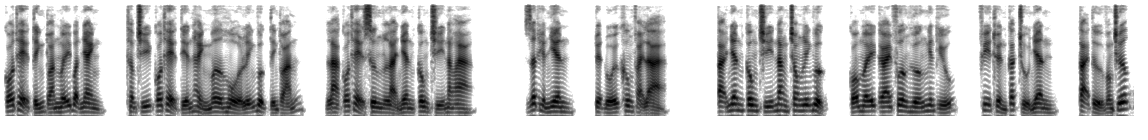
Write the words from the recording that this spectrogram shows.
Có thể tính toán mấy bận nhanh, thậm chí có thể tiến hành mơ hồ lĩnh vực tính toán, là có thể xưng là nhân công trí năng a. Rất hiển nhiên, tuyệt đối không phải là. Tại nhân công trí năng trong lĩnh vực, có mấy cái phương hướng nghiên cứu, phi thuyền các chủ nhân, tại tử vong trước,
